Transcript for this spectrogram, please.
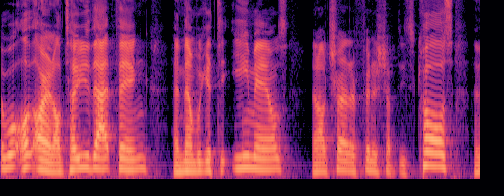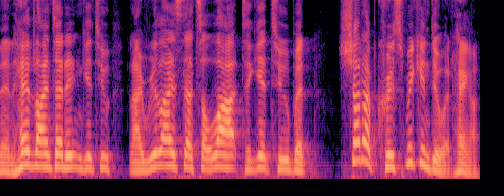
Well, all right, I'll tell you that thing, and then we get to emails, and I'll try to finish up these calls, and then headlines I didn't get to, and I realize that's a lot to get to, but shut up, Chris. We can do it. Hang on.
